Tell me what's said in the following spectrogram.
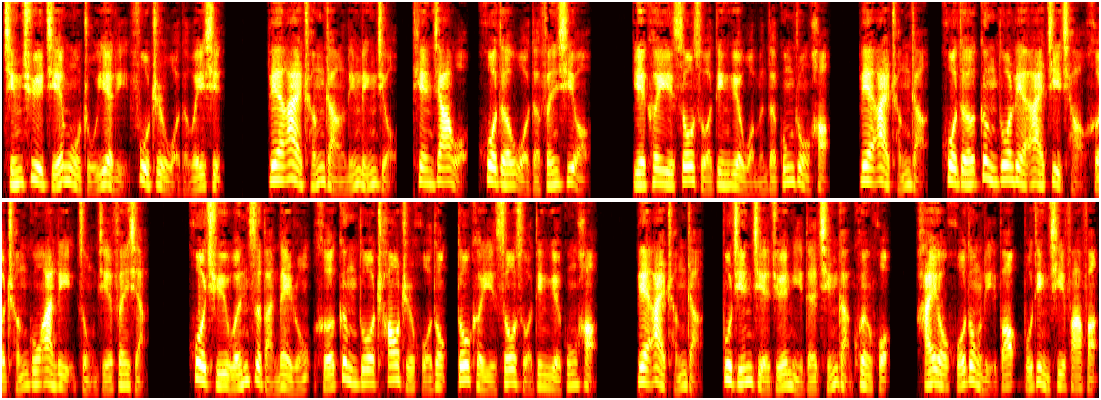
请去节目主页里复制我的微信“恋爱成长零零九”，添加我获得我的分析哦。也可以搜索订阅我们的公众号恋爱成长，获得更多恋爱技巧和成功案例总结分享。获取文字版内容和更多超值活动，都可以搜索订阅公号“恋爱成长”。不仅解决你的情感困惑，还有活动礼包不定期发放。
